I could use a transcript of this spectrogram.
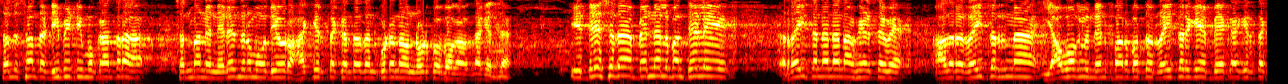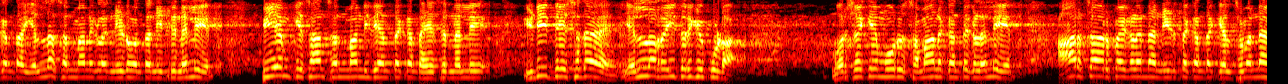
ಸಲ್ಲಿಸುವಂಥ ಡಿ ಬಿ ಟಿ ಮುಖಾಂತರ ಸನ್ಮಾನ್ಯ ನರೇಂದ್ರ ಮೋದಿ ಅವರು ಹಾಕಿರ್ತಕ್ಕಂಥದ್ದನ್ನು ಕೂಡ ನಾವು ನೋಡ್ಕೋಬೇಕಾಗಿದೆ ಈ ದೇಶದ ಬೆನ್ನೆಲುಬು ಅಂತೇಳಿ ರೈತನನ್ನ ನಾವು ಹೇಳ್ತೇವೆ. ಆದರೆ ರೈತರನ್ನ ಯಾವಾಗಲೂ ನೆನಪಾರಬಾರ್ದು. ರೈತರಿಗೆ ಬೇಕಾಗಿರ್ತಕ್ಕಂಥ ಎಲ್ಲ ಸನ್ಮಾನಗಳನ್ನು ನೀಡುವಂಥ ನಿಟ್ಟಿನಲ್ಲಿ ಪಿ ಎಂ ಕಿಸಾನ್ ಸನ್ಮಾನ್ ನಿಧಿ ಅಂತಕ್ಕಂಥ ಹೆಸರಿನಲ್ಲಿ ಇಡೀ ದೇಶದ ಎಲ್ಲ ರೈತರಿಗೂ ಕೂಡ ವರ್ಷಕ್ಕೆ ಮೂರು ಸಮಾನ ಕಂತುಗಳಲ್ಲಿ ಆರು ಸಾವಿರ ರೂಪಾಯಿಗಳನ್ನು ನೀಡ್ತಕ್ಕಂಥ ಕೆಲಸವನ್ನು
